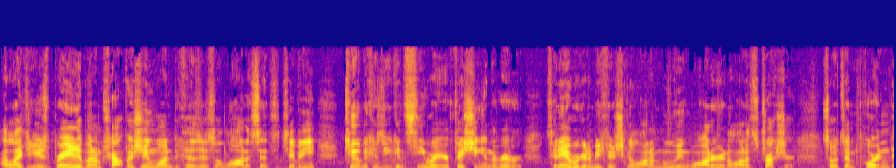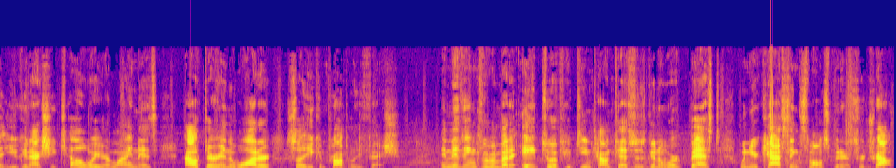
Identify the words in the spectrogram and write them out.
I like to use braided when I'm trout fishing, one, because there's a lot of sensitivity, two, because you can see where you're fishing in the river. Today we're gonna be fishing a lot of moving water and a lot of structure, so it's important that you can actually tell where your line is out there in the water so that you can properly fish. Anything from about an 8 to a 15 pound test is going to work best when you're casting small spinners for trout.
